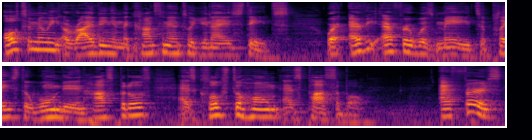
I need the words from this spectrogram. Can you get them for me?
ultimately arriving in the continental United States where every effort was made to place the wounded in hospitals as close to home as possible. At first,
